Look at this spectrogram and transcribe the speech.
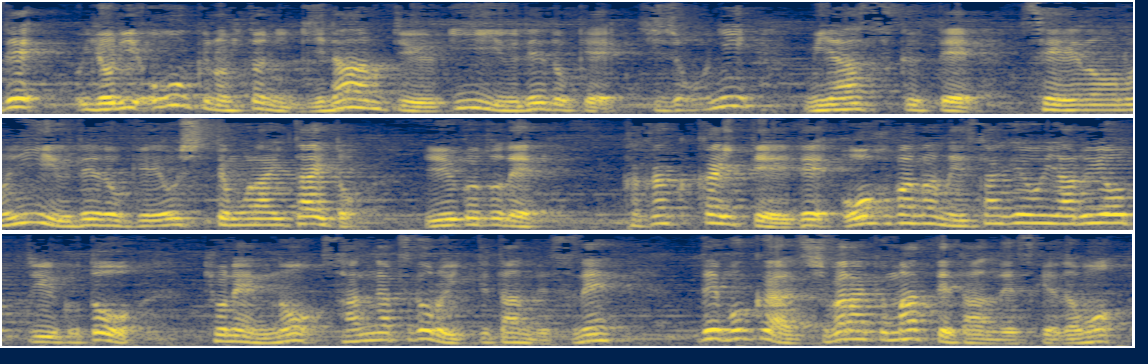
でより多くの人にギナーンといういい腕時計非常に見やすくて性能のいい腕時計を知ってもらいたいということで価格改定で大幅な値下げをやるよということを去年の3月頃言ってたんですね。で僕はしばらく待ってたんですけども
